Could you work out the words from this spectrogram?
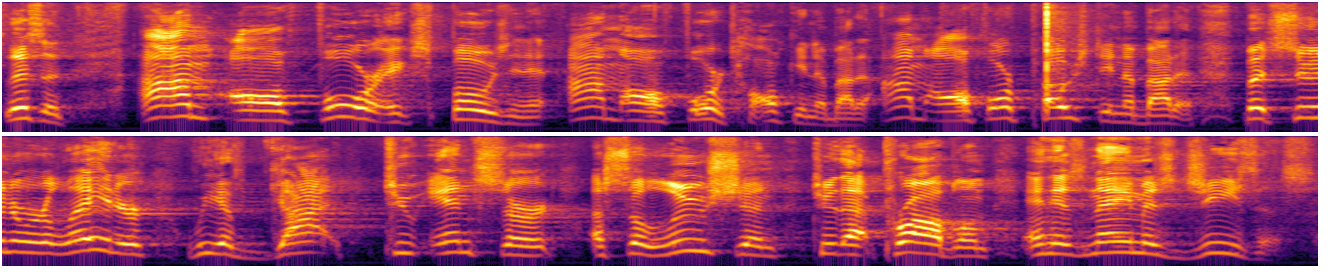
Listen, I'm all for exposing it. I'm all for talking about it. I'm all for posting about it. But sooner or later, we have got to insert a solution to that problem, and his name is Jesus.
